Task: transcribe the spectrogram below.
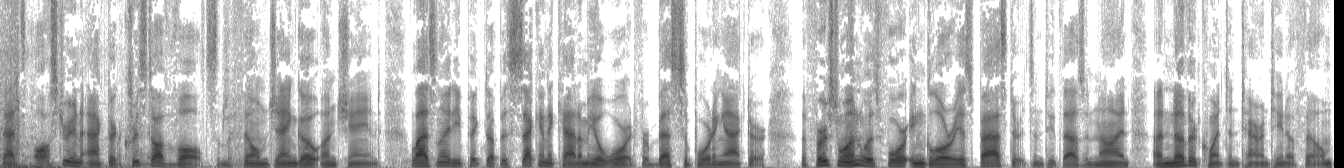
That's Austrian actor Christoph Waltz in the film Django Unchained. Last night he picked up his second Academy Award for Best Supporting Actor. The first one was for Inglourious Basterds in 2009, another Quentin Tarantino film.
